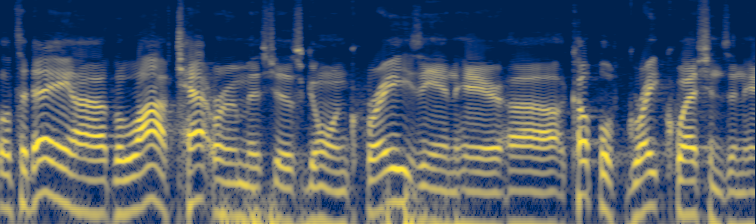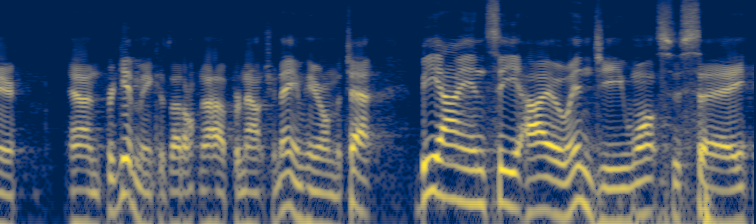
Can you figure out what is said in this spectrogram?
Well, today uh, the live chat room is just going crazy in here. Uh, a couple of great questions in here. And forgive me because I don't know how to pronounce your name here on the chat. B I N C I O N G wants to say,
